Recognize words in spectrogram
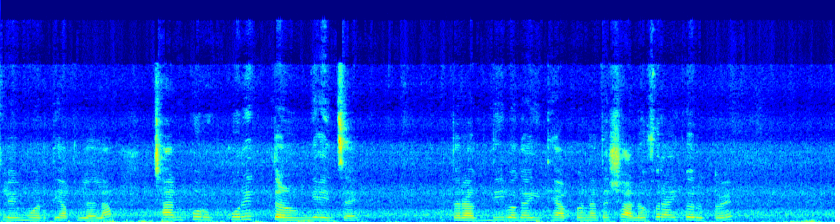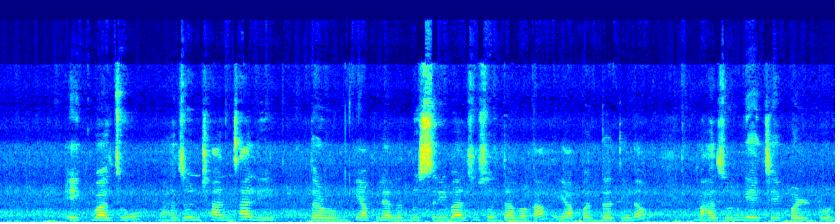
फ्लेमवरती आपल्याला छान कुरकुरीत तळून घ्यायचं आहे तर अगदी बघा इथे आपण आता शालो फ्राय करतो आहे एक बाजू भाजून छान झाली. तळून की आपल्याला दुसरी बाजूसुद्धा बघा या पद्धतीनं भाजून घ्यायचे पलटून.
